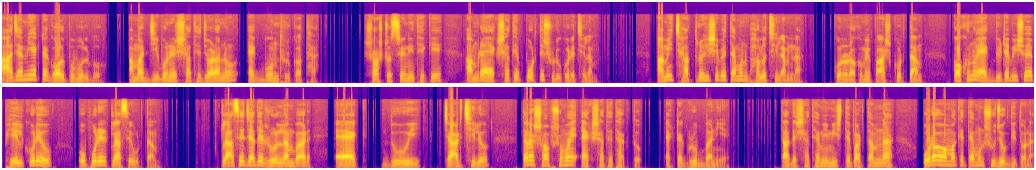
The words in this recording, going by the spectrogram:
আজ আমি একটা গল্প বলব। আমার জীবনের সাথে জড়ানো এক বন্ধুর কথা। ষষ্ঠ শ্রেণি থেকে আমরা একসাথে পড়তে শুরু করেছিলাম। আমি ছাত্র হিসেবে তেমন ভালো ছিলাম না। কোনো রকমে পাশ করতাম, কখনো এক দুইটা বিষয়ে ফেল করেও ওপরের ক্লাসে উঠতাম। ক্লাসে যাদের রোল নাম্বার এক, দুই, চার ছিল, তারা সবসময় একসাথে থাকত, একটা গ্রুপ বানিয়ে। তাদের সাথে আমি মিশতে পারতাম না, ওরাও আমাকে তেমন সুযোগ দিত না।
